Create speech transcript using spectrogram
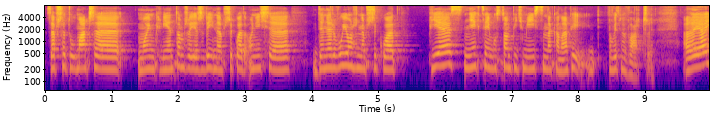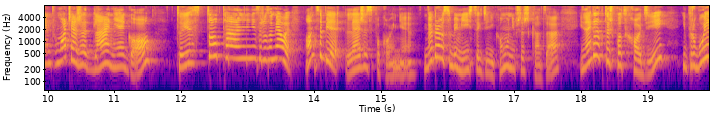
zawsze tłumaczę moim klientom, że jeżeli na przykład oni się denerwują, że na przykład pies nie chce im ustąpić miejsca na kanapie i powiedzmy warczy, ale ja im tłumaczę, że dla niego to jest totalnie niezrozumiałe. On sobie leży spokojnie, wybrał sobie miejsce, gdzie nikomu nie przeszkadza i nagle ktoś podchodzi i próbuje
